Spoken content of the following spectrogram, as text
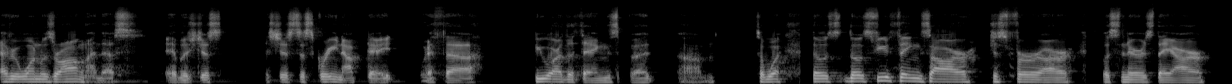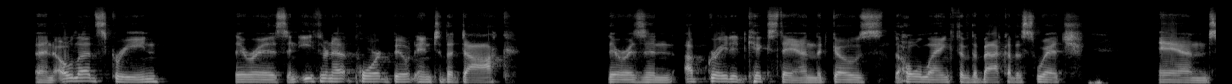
everyone was wrong on this. It was just it's just a screen update with uh, few other things, but um, so what those those few things are just for our listeners, they are an OLED screen. There is an Ethernet port built into the dock. There is an upgraded kickstand that goes the whole length of the back of the Switch and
